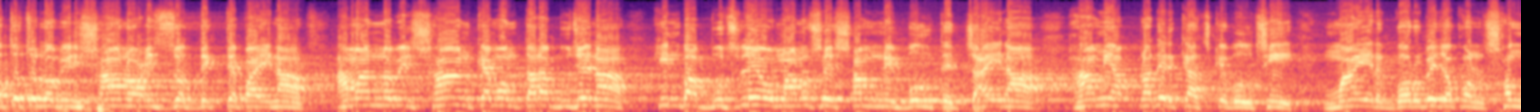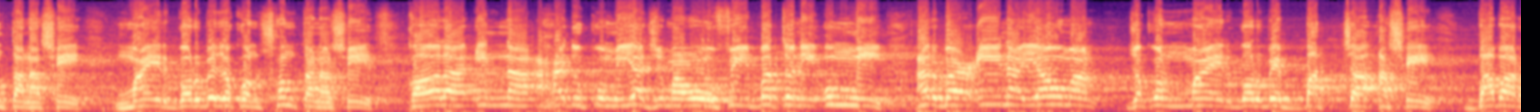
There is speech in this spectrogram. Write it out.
অথচ নবীর শান ও ইজ্জত দেখতে পায় না। আমার নবীর শান কেমন তারা বুঝে না, কিংবা বুঝলেও মানুষের সামনে বলতে চায় না। আমি আপনাদের আজকে বলছি, মায়ের গর্বে যখন সন্তান আসে, মায়ের গর্বে যখন সন্তান আসে কলা ইন্না আহাদুকুম ইয়াজমাউ ফি বাতনি উম্মি আরবাঈনা ইয়াওমান। যখন মায়ের গর্ভে বাচ্চা আসে, বাবার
